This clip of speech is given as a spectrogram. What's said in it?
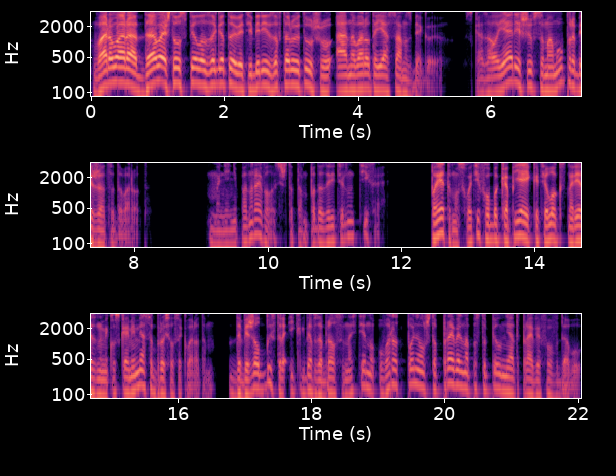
«Варвара, давай, что успела заготовить, и бери за вторую тушу, а на ворота я сам сбегаю», — сказал я, решив самому пробежаться до ворот. Мне не понравилось, что там подозрительно тихо. Поэтому, схватив оба копья и котелок с нарезанными кусками мяса, бросился к воротам. Добежал быстро, и когда взобрался на стену, у ворот понял, что правильно поступил, не отправив вдову.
